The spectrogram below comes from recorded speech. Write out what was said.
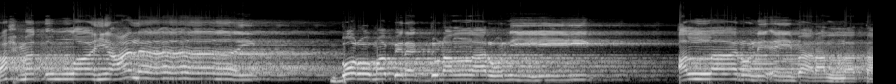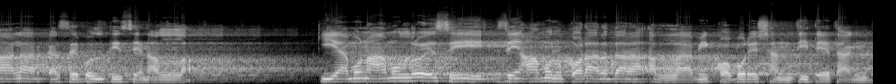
রহমতুল্লাহ আলাই বড় মাপের একজন আল্লাহর অলি আল্লাহর অলি এইবার আল্লাহ তালার কাছে বলতেছেন, আল্লাহ কি এমন আমল রয়েছে যে আমল করার দ্বারা আল্লাহ আমি কবরে শান্তিতে থাকব?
